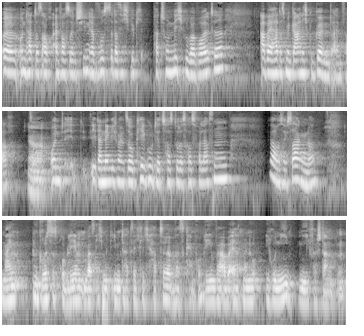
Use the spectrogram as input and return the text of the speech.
äh, und hat das auch einfach so entschieden. Er wusste, dass ich wirklich partout nicht rüber wollte, aber er hat es mir gar nicht gegönnt einfach. Ja. So. Und äh, dann denke ich mir halt so, okay, gut, jetzt hast du das Haus verlassen. Ja, was soll ich sagen, ne? Mein größtes Problem, was ich mit ihm tatsächlich hatte, was kein Problem war, aber er hat meine Ironie nie verstanden.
